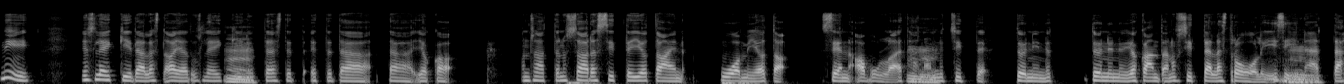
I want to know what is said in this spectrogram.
Niin, jos leikkii tällaista ajatusleikkiä Mm. nyt tästä, että, että tämä, tämä, joka on saattanut saada sitten jotain huomiota sen avulla, että hän Mm. on nyt sitten töninyt, töninyt ja kantanut sitten tällaista roolia siinä, Mm. että,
